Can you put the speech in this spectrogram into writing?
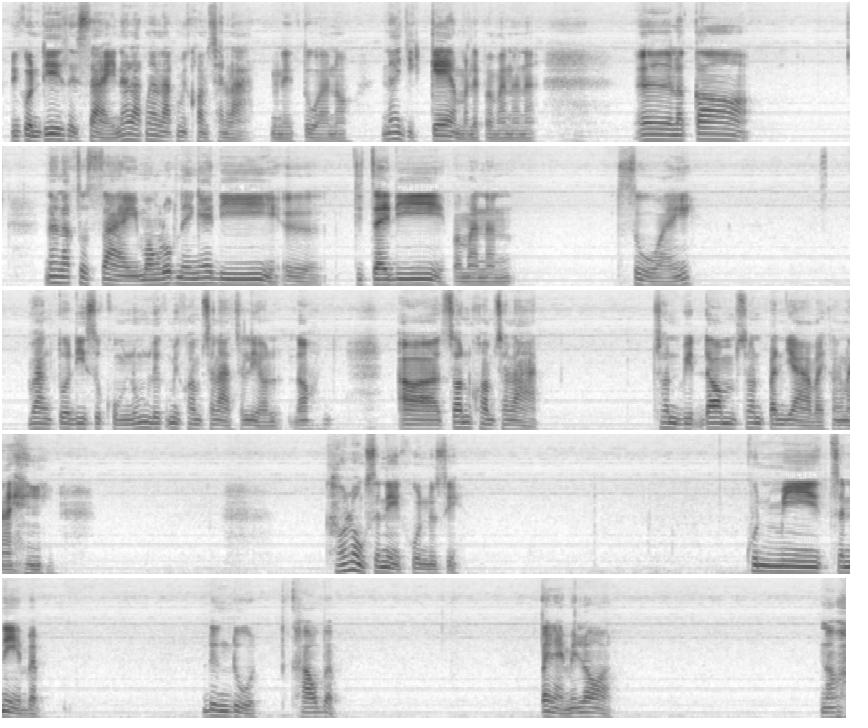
เป็นคนที่ใสๆน่ารักๆมีความฉลาดอยู่ในตัวเนาะหน้าหยิกแก้มอะไรประมาณนั้นนะเออ แล้วก็ น่ารักสดใสมองโลกในแง่ดี เออ จิตใจดีประมาณนั้น สวย วางตัวดีสุขุมนุ่มลึกมีความฉลาดเฉลียวเนาะอ่าซ่อนความฉลาด ซ่อน Wisdom ซ่อนปัญญาไว้ข้างใน เขาหลงเสน่ห์คุณดูสิ คุณมีเสน่ห์แบบ ดึงดูดเขาแบบ ไปไหนไม่รอดเนาะ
